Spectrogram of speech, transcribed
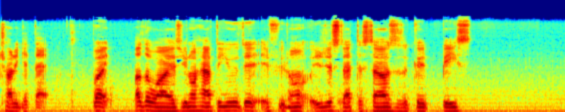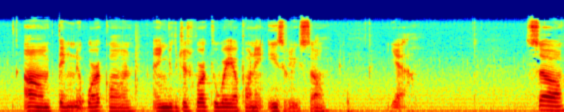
try to get that. But otherwise you don't have to use it. If you don't it's just that the styles is a good base um thing to work on. And you can just work your way up on it easily so yeah. So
